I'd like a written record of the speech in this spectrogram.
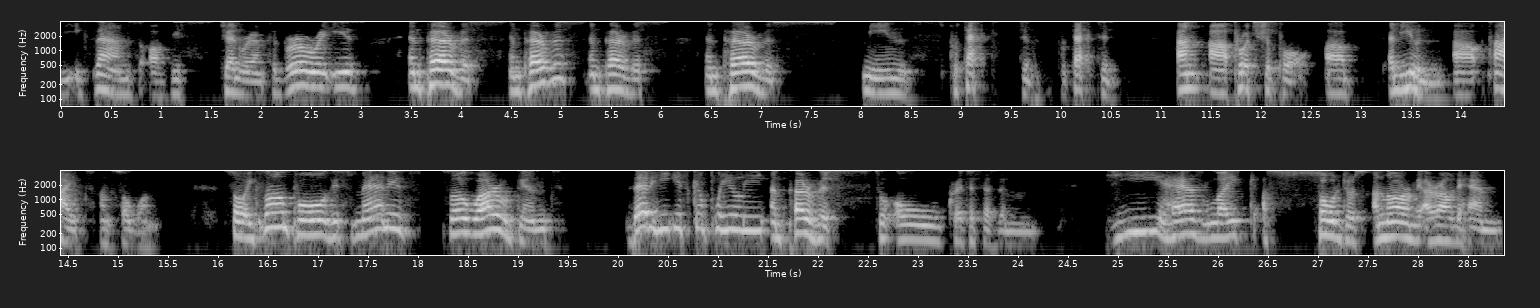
the exams of this January and February is impervious. Impervious, impervious, impervious means protective, protected, unapproachable, uh, immune, uh, tight, and so on. So example, this man is so arrogant that he is completely impervious to all criticism he has like a soldiers, an army around him.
